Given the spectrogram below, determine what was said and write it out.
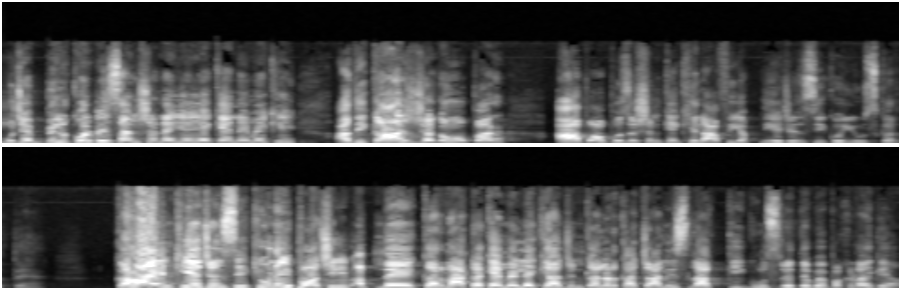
मुझे बिल्कुल भी संशय नहीं है ये कहने में कि अधिकांश जगहों पर आप ऑपोजिशन के खिलाफ ही अपनी एजेंसी को यूज़ करते हैं। कहा इनकी एजेंसी क्यों नहीं पहुँची अपने कर्नाटक एमएलए क्या जिनका लड़का 40 लाख की घूस लेते हुए पकड़ा गया?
